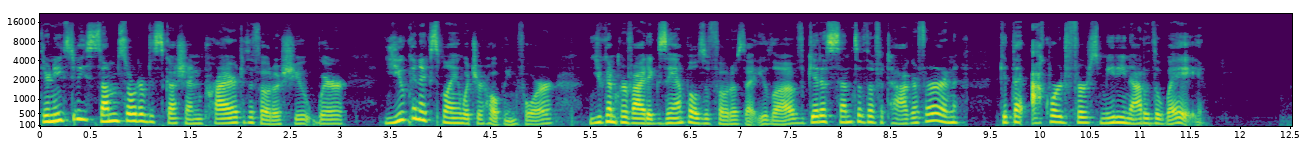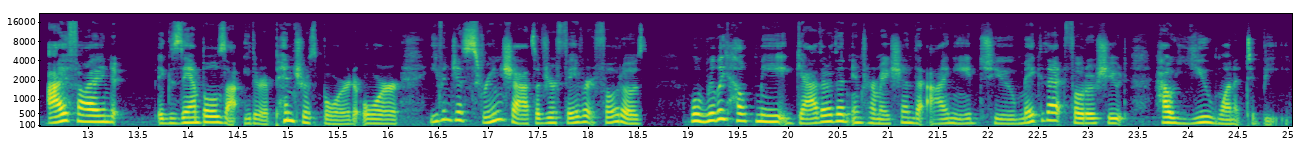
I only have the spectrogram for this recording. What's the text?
there needs to be some sort of discussion prior to the photo shoot where you can explain what you're hoping for, you can provide examples of photos that you love, get a sense of the photographer, and get that awkward first meeting out of the way. I find examples on either a Pinterest board or even just screenshots of your favorite photos will really help me gather the information that I need to make that photo shoot how you want it to be.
